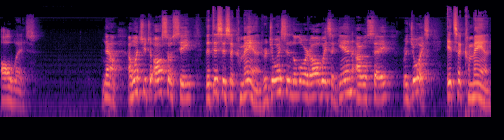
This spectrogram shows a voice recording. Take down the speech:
always. Now, I want you to also see that this is a command. Rejoice in the Lord always. Again, I will say, rejoice. It's a command.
